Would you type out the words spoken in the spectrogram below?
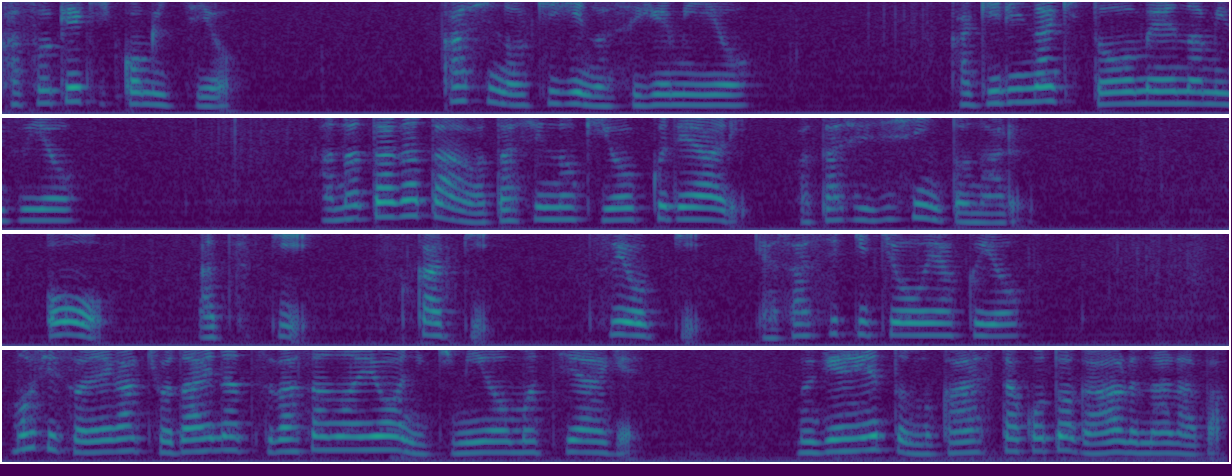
過疎けき小道よ。歌詞の木々の茂みよ。限りなき透明な水よ。あなた方は私の記憶であり私自身となる。王熱き深き強き優しき跳躍よ。もしそれが巨大な翼のように君を持ち上げ無限へと向かわしたことがあるならば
